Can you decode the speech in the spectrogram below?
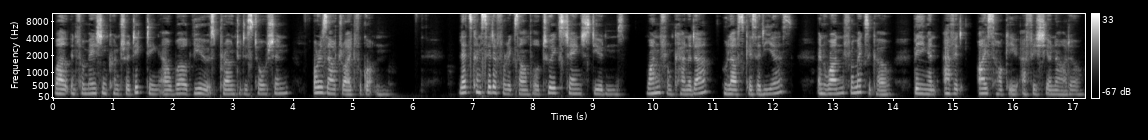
while information contradicting our worldview is prone to distortion or is outright forgotten. Let's consider, for example, two exchange students one from Canada, who loves quesadillas, and one from Mexico, being an avid ice hockey aficionado.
